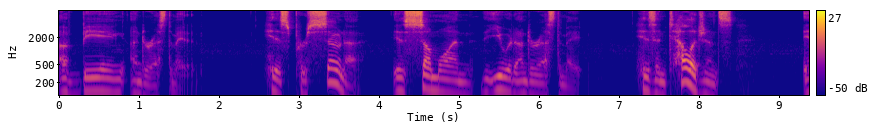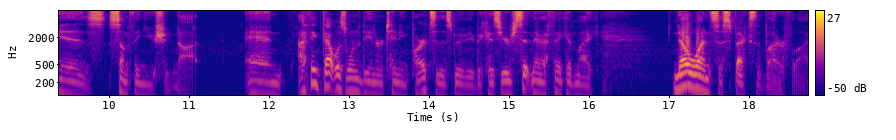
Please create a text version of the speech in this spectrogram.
of being underestimated. His persona is someone that you would underestimate. His intelligence is something you should not. And I think that was one of the entertaining parts of this movie because you're sitting there thinking like no one suspects the butterfly.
